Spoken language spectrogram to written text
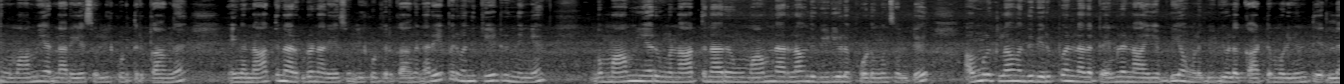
எங்கள் மாமியார் நிறைய சொல்லி கொடுத்துருக்காங்க. எங்கள் நாத்தனார் கூட நிறைய சொல்லி கொடுத்துருக்காங்க. நிறைய பேர் வந்து கேட்டிருந்தீங்க. உங்கள் மாமியார் உங்கள் நாத்தனார் உங்கள் மாமனார்லாம் வந்து வீடியோவில் போடுங்கன்னு சொல்லிட்டு. அவங்களுக்குலாம் வந்து விருப்பம் இல்லாத டைமில் நான் எப்படி அவங்கள வீடியோவில் காட்ட முடியும்னு தெரில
